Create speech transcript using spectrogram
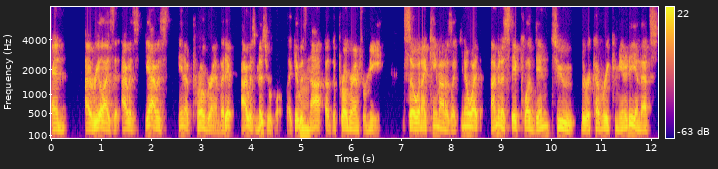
And I realized that I was, yeah, I was in a program, but it, I was miserable. Like it was mm. not a, the program for me so when I came out, I was like, you know what? I'm going to stay plugged into the recovery community, and that's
